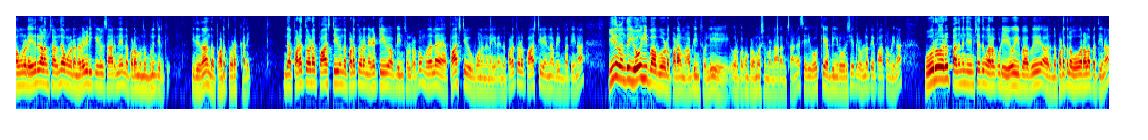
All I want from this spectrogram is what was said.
அவங்களோட எதிர்காலம் சார்ந்து அவங்களோட நடவடிக்கைகள் சார்ந்தே இந்த படம் வந்து முடிஞ்சிருக்கு. இதுதான் இந்த படத்தோட கதை. இந்த படத்தோட பாசிட்டிவ் இந்த படத்தோட நெகட்டிவ் அப்படின்னு சொல்கிறப்போ முதல்ல பாசிட்டிவ்க்கு போகணும்னு நினைக்கிறேன். இந்த படத்தோட பாசிட்டிவ் என்ன அப்படின்னு பார்த்தீங்கன்னா இது வந்து யோகி பாபுவோட படம் அப்படின்னு சொல்லி ஒரு பக்கம் ப்ரொமோஷன் பண்ண ஆரம்பிச்சாங்க. சரி ஓகே அப்படிங்கிற ஒரு விஷயத்தில் உள்ளே போய் பார்த்தோம் அப்படின்னா ஒரு ஒரு பதினஞ்சு நிமிஷத்துக்கு வரக்கூடிய யோகி பாபு அவர் இந்த படத்தில் ஓவராலாக பார்த்தீங்கன்னா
